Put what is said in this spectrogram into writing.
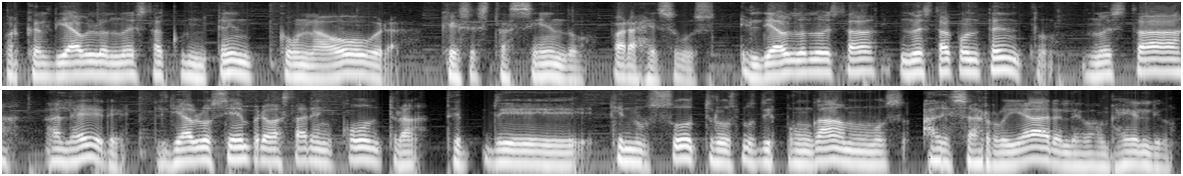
Porque el diablo no está contento con la obra que se está haciendo para Jesús. El diablo no está, no está contento, no está alegre. El diablo siempre va a estar en contra de, de que nosotros nos dispongamos a desarrollar el Evangelio,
